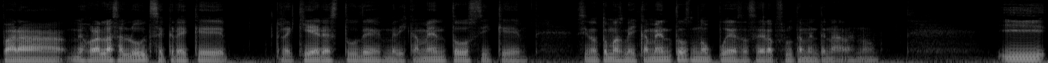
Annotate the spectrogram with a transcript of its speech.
para mejorar la salud se cree que requieres tú de medicamentos y que si no tomas medicamentos no puedes hacer absolutamente nada, ¿no? Y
